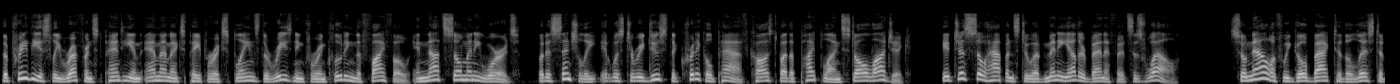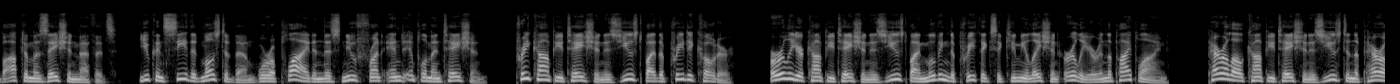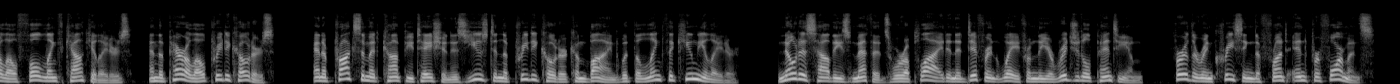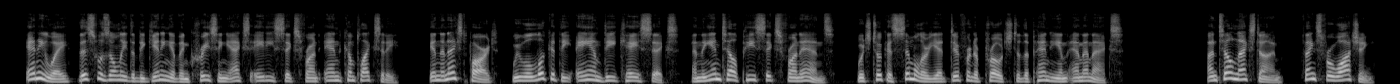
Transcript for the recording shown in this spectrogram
The previously referenced Pentium MMX paper explains the reasoning for including the FIFO in not so many words, but essentially it was to reduce the critical path caused by the pipeline stall logic. It just so happens to have many other benefits as well. So now if we go back to the list of optimization methods, you can see that most of them were applied in this new front-end implementation. Pre-computation is used by the predecoder. Earlier computation is used by moving the prefix accumulation earlier in the pipeline. Parallel computation is used in the parallel full-length calculators and the parallel predecoders. And approximate computation is used in the predecoder combined with the length accumulator. Notice how these methods were applied in a different way from the original Pentium, further increasing the front-end performance. Anyway, this was only the beginning of increasing x86 front-end complexity. In the next part, we will look at the AMD K6 and the Intel P6 front ends, which took a similar yet different approach to the Pentium MMX. Until next time, thanks for watching.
